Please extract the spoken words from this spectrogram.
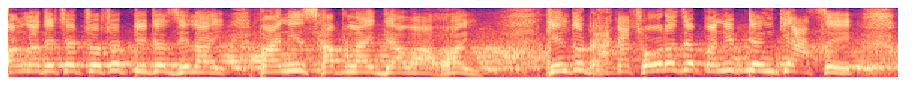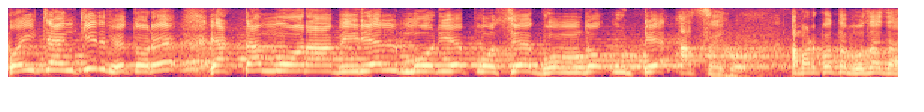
বাংলাদেশের চৌষট্টিটা জেলায় পানি সাপ্লাই দেওয়া হয়। কিন্তু ঢাকা শহরে যে পানির ট্যাঙ্কি আছে ওই ট্যাঙ্কির ভেতরে একটা মরা বিড়েল মরিয়ে পচে গন্ধ উঠে আছে। আমার কথা বোঝা যায়?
